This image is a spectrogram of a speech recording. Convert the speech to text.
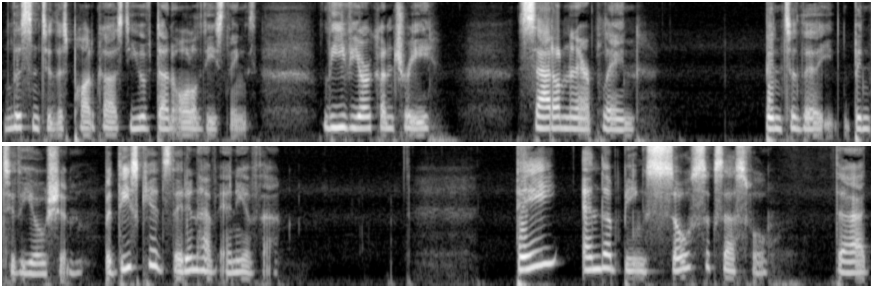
listened to this podcast, you have done all of these things. leave your country, sat on an airplane, been to the been to the ocean. But these kids, they didn't have any of that. They end up being so successful that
